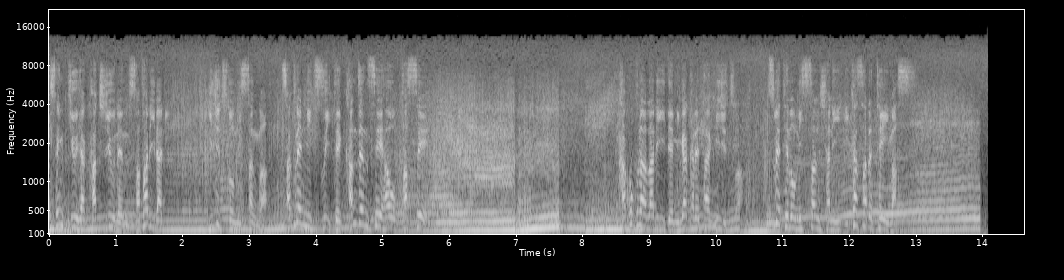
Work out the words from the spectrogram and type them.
1980年サファリラリー。技術の日産は昨年に続いて完全制覇を達成。過酷なラリーで磨かれた技術は全ての日産車に生かされています。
